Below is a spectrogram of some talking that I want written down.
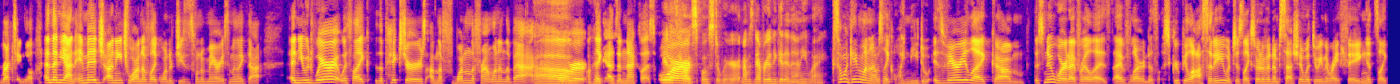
rectangle. And then yeah, an image on each one of like one of Jesus, one of Mary, something like that. And you would wear it with like the pictures on the f- one in the front, one in the back, Oh, over okay. like as a necklace. Or how I was supposed to wear it, and I was never going to get in anyway. someone gave me one and I was like, oh, I need to. It's very like um this new word I've realized I've learned is like scrupulosity, which is like sort of an obsession with doing the right thing. It's like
